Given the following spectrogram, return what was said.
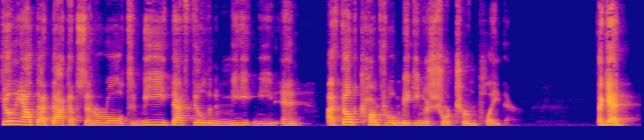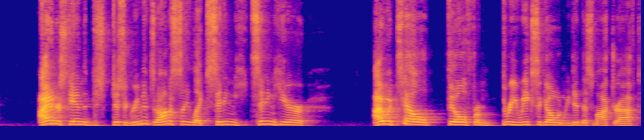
filling out that backup center role to me that filled an immediate need, and I felt comfortable making a short term play there. Again, I understand the dis- disagreements, and honestly, like sitting sitting here, I would tell Phil from three weeks ago when we did this mock draft,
